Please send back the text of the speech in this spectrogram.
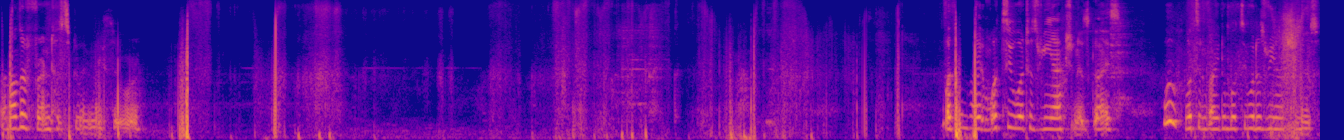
Another friend has joined my server. Let's invite him. Let's see what his reaction is, guys. Woo! Let's invite him. Let's see what his reaction is.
